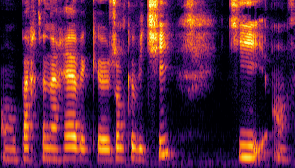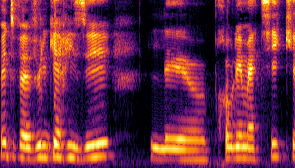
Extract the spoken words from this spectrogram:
en partenariat avec Jean Covici qui en fait va vulgariser les problématiques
